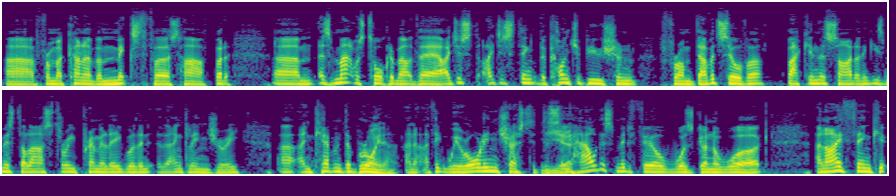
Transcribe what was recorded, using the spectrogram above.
uh, from a kind of a mixed first half. But um, as Matt was talking about there, I just I just think the contribution from David Silva back in the side. I think he's missed the last three Premier League with an ankle injury, uh, and Kevin De Bruyne. And I think we were all interested to yeah. see how this midfield was going to work. And I think it,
